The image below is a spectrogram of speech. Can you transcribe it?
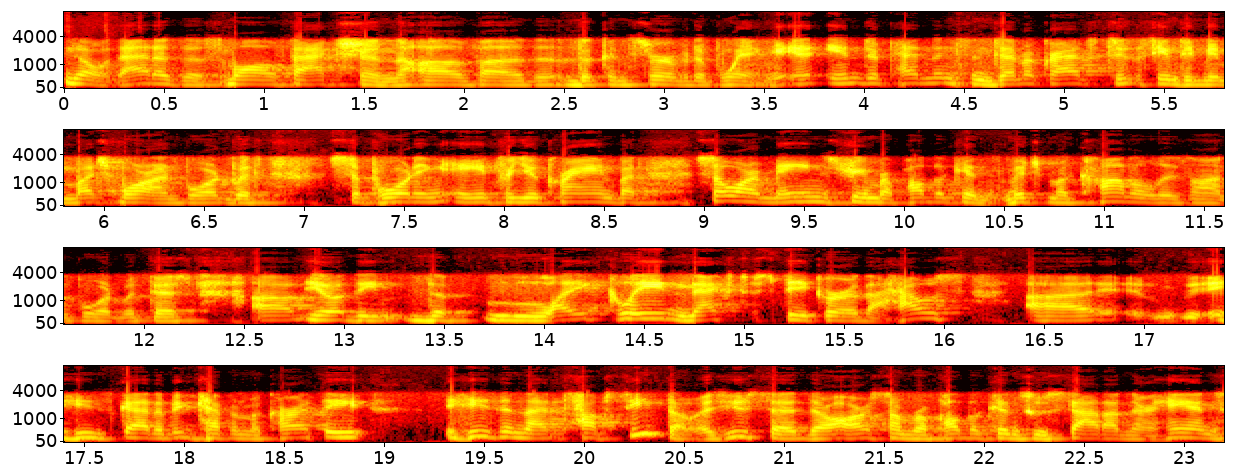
No, that is a small faction of uh, the, the, conservative wing. I- independents and Democrats seem to be much more on board with supporting aid for Ukraine, but so are mainstream Republicans. Mitch McConnell is on board with this. Uh, you know, the the likely next Speaker of the House, uh, he's got to be Kevin McCarthy he's in that tough seat, though. As you said, there are some Republicans who sat on their hands,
